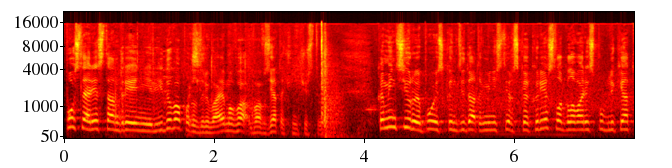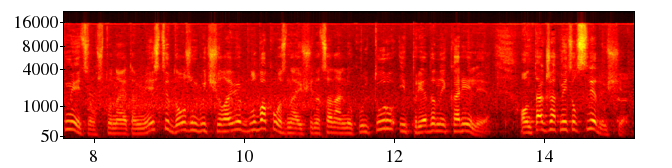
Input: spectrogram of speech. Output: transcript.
после ареста Андрея Нелидова, подозреваемого во взяточничестве. Комментируя поиск кандидата в министерское кресло, глава республики отметил, что на этом месте должен быть человек, глубоко знающий национальную культуру и преданный Карелии. Он также отметил следующее –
